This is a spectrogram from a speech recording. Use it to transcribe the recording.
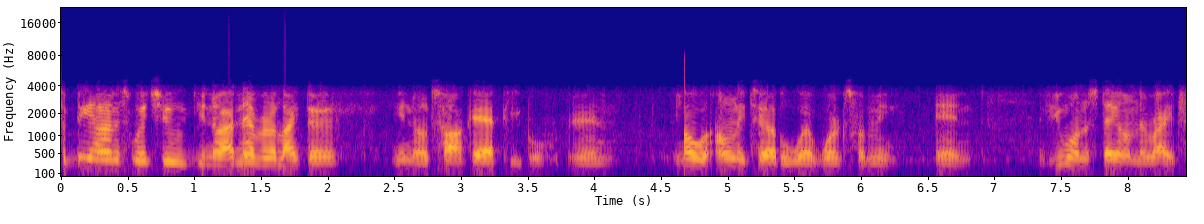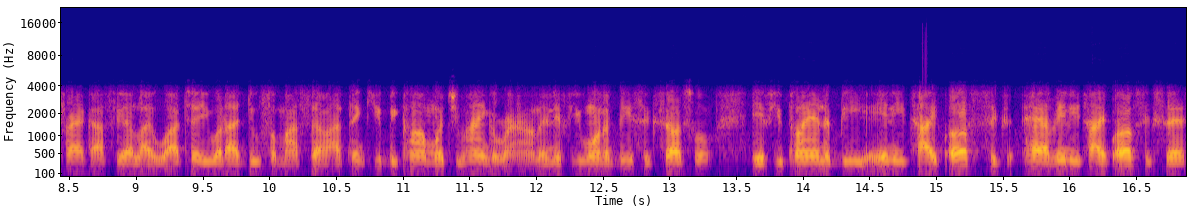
to be honest with you, you know, I never like to, you know, talk at people, and I will only tell what works for me. And if you want to stay on the right track, I feel like, well, I tell you what I do for myself. I think you become what you hang around, and if you want to be successful, if you plan to be any type of have any type of success,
